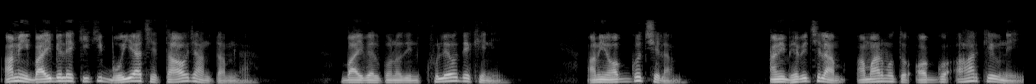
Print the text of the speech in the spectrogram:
আমি বাইবেলে কি কি বই আছে তাও জানতাম না। বাইবেল কোনোদিন খুলেও দেখিনি। আমি অজ্ঞ ছিলাম। আমি ভেবেছিলাম, আমার মতো অজ্ঞ আর কেউ নেই।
